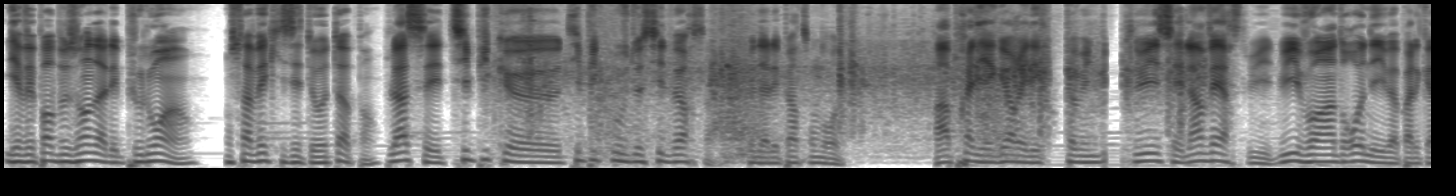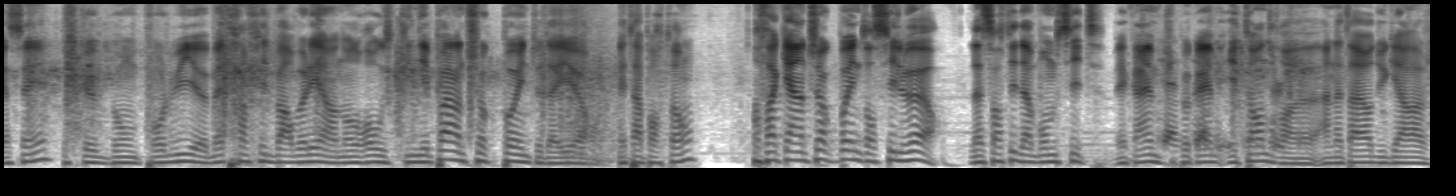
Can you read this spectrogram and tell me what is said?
il n'y avait pas besoin d'aller plus loin. hein. On savait qu'ils étaient au top. hein. Là, c'est typique, euh, typique move de Silver, ça, que d'aller perdre son drone. Après, Jaeger, il est comme une bite. Lui, c'est l'inverse, lui. Lui, il voit un drone et il va pas le casser. Parce que, bon, pour lui, euh, mettre un fil barbelé à un endroit où ce qui n'est pas un choke point, d'ailleurs, est important. Enfin, qu'il y a un choke point en silver, la sortie d'un bomb site. Mais quand même, tu peux quand même étendre euh, à l'intérieur du garage.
